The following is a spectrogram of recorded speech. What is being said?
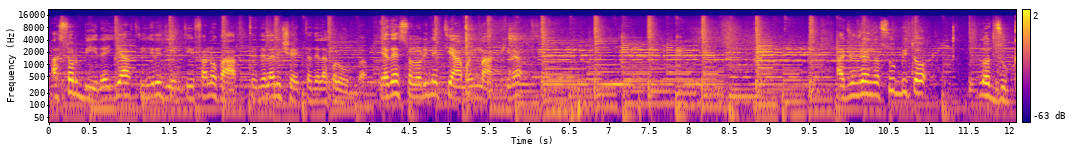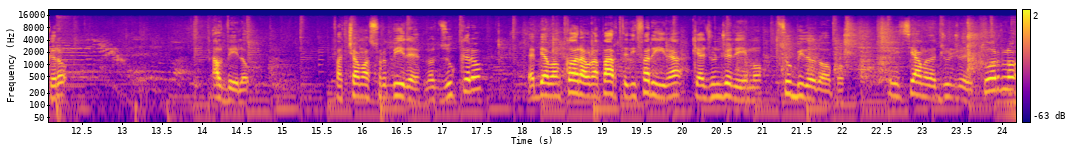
assorbire gli altri ingredienti che fanno parte della ricetta della colomba. E adesso lo rimettiamo in macchina aggiungendo subito lo zucchero al velo facciamo assorbire lo zucchero e abbiamo ancora una parte di farina che aggiungeremo subito dopo. Iniziamo ad aggiungere il tuorlo.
